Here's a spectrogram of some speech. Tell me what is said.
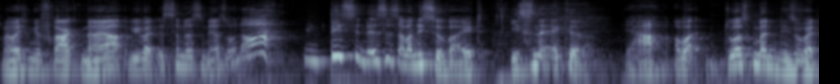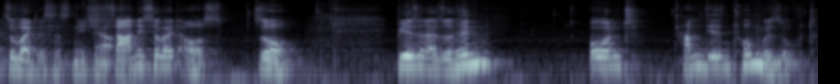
dann habe ich ihn gefragt, naja, wie weit ist denn das? Und er so, na, ein bisschen ist es, aber nicht so weit. Ist eine Ecke. Ja, aber du hast gemeint, nee, so weit, so weit ist es nicht. Ja. Sah nicht so weit aus. So, wir sind also hin und haben diesen Turm gesucht.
